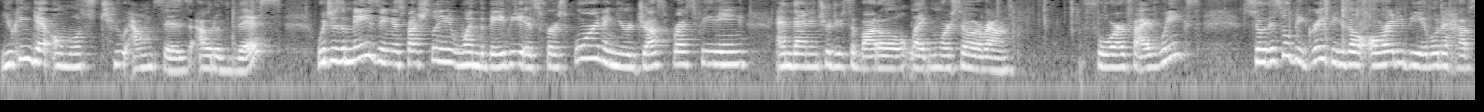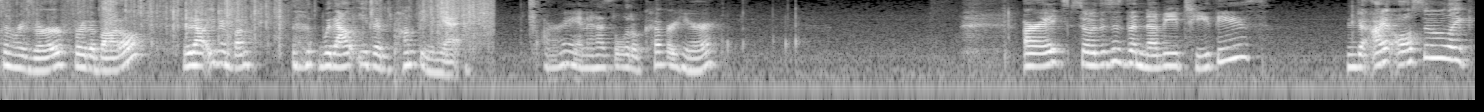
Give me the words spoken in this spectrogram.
you can get almost two ounces out of this, which is amazing, especially when the baby is first born and you're just breastfeeding and then introduce a bottle like more so around four or five weeks. So this will be great because I'll already be able to have some reserve for the bottle without even bump, without even pumping yet. All right, and it has a little cover here. All right, so this is the Nuby Teethe-eez. And I also like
